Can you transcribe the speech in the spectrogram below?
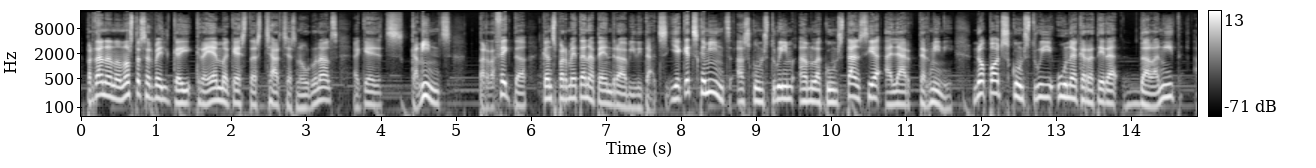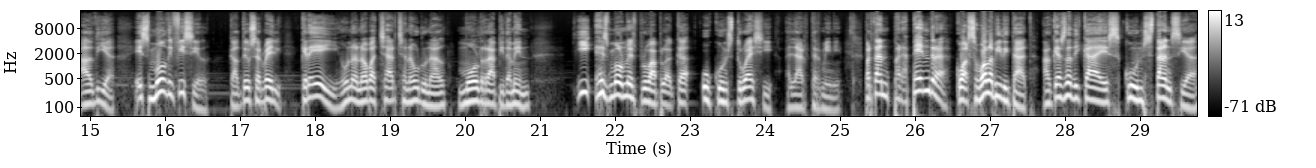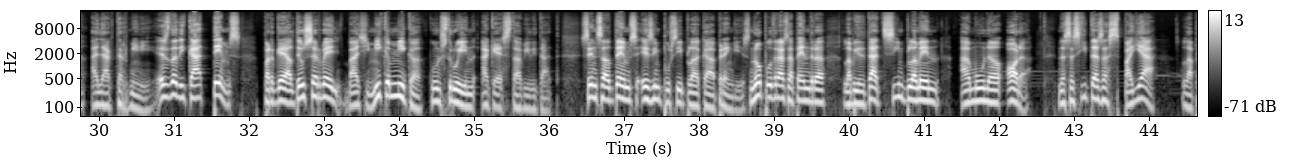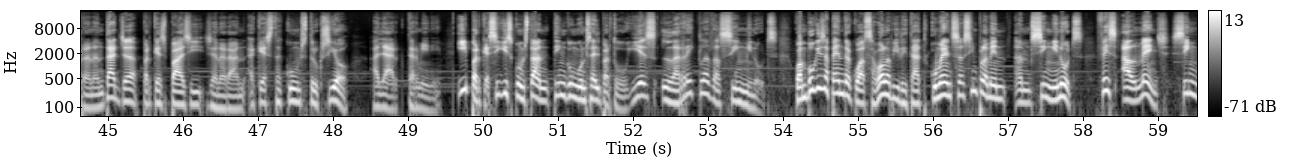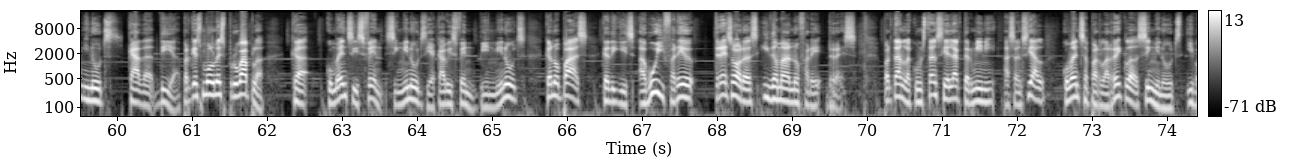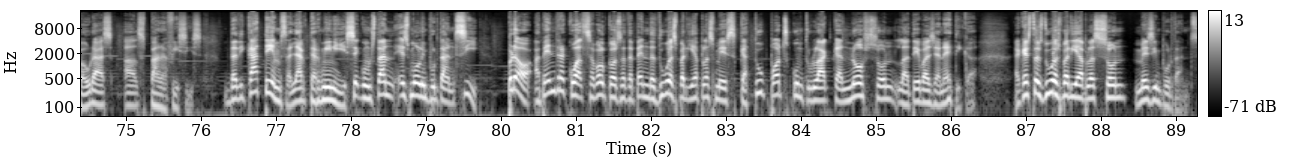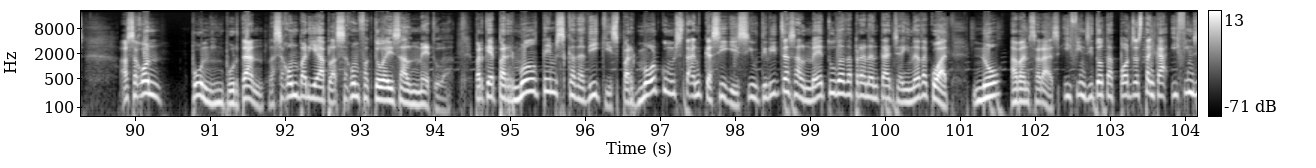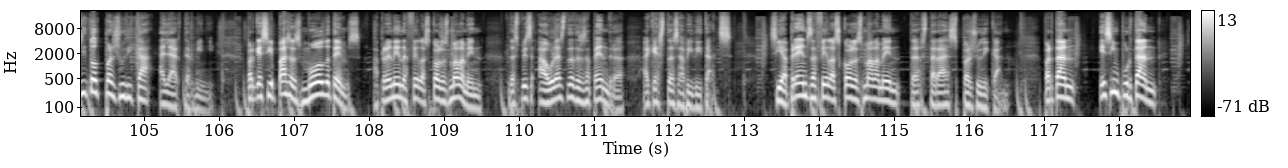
Per tant, en el nostre cervell que creem aquestes xarxes neuronals, aquests camins per defecte, que ens permeten aprendre habilitats. I aquests camins els construïm amb la constància a llarg termini. No pots construir una carretera de la nit al dia. És molt difícil que el teu cervell creï una nova xarxa neuronal molt ràpidament i és molt més probable que ho construeixi a llarg termini. Per tant, per aprendre qualsevol habilitat, el que has de dedicar és constància a llarg termini. És dedicar temps perquè el teu cervell vagi mica en mica construint aquesta habilitat. Sense el temps és impossible que aprenguis. No podràs aprendre l'habilitat simplement amb una hora. Necessites espaiar l'aprenentatge perquè es vagi generant aquesta construcció a llarg termini. I perquè siguis constant, tinc un consell per tu, i és la regla dels 5 minuts. Quan vulguis aprendre qualsevol habilitat, comença simplement amb 5 minuts. Fes almenys 5 minuts cada dia, perquè és molt més probable que comencis fent 5 minuts i acabis fent 20 minuts, que no pas que diguis avui faré 3 hores i demà no faré res. Per tant, la constància a llarg termini, essencial, comença per la regla 5 minuts i veuràs els beneficis. Dedicar temps a llarg termini i ser constant és molt important, sí, però aprendre qualsevol cosa depèn de dues variables més que tu pots controlar que no són la teva genètica. Aquestes dues variables són més importants. El segon punt important, la segon variable, el segon factor és el mètode. Perquè per molt temps que dediquis, per molt constant que siguis, si utilitzes el mètode d'aprenentatge inadequat, no avançaràs i fins i tot et pots estancar i fins i tot perjudicar a llarg termini. Perquè si passes molt de temps aprenent a fer les coses malament, després hauràs de desaprendre aquestes habilitats. Si aprens a fer les coses malament, t'estaràs perjudicant. Per tant, és important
